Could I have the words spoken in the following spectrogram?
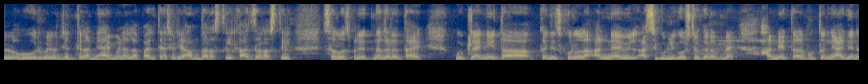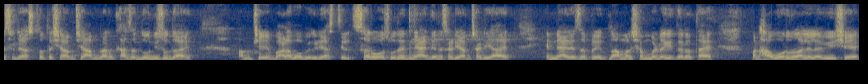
गोरगरीब जनतेला न्याय मिळाला पाहिजे त्यासाठी आमदार असतील खासदार असतील सर्वच प्रयत्न करत आहे. कुठलाही नेता कधीच कोणाला अन्याय होईल अशी कुठली गोष्ट करत नाही. हा नेता फक्त न्याय देण्यासाठी असतो तसे आमचे आमदार आणि खासदार दोन्ही सुद्धा आहेत. आमचे बाळाभाऊ बेगडे असतील सर्व सुद्धा न्याय देण्यासाठी आमच्यासाठी आहेत. हे न्याय द्यायचा प्रयत्न आम्हाला शंभर टक्के करत आहे. पण हा वरून आलेला विषय आहे.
